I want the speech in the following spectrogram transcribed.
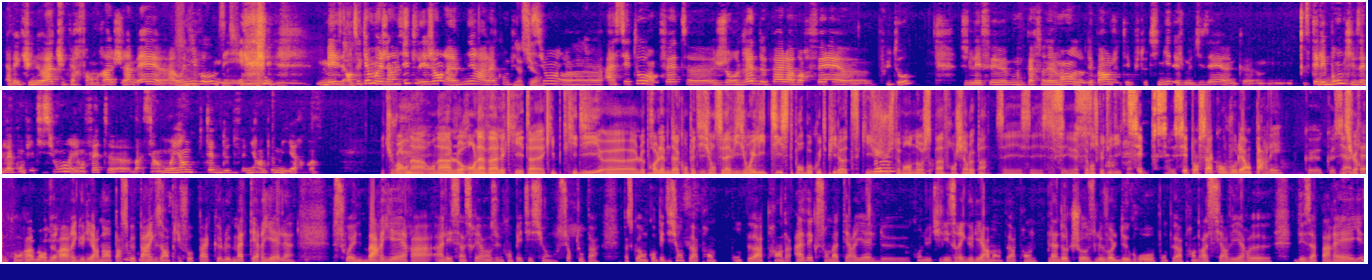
avec une A, tu performeras jamais euh, à haut niveau. Mais, mais en tout cas, moi, j'invite les gens à venir à la compétition assez tôt. En fait, je regrette de ne pas l'avoir fait plus tôt. Je l'ai fait personnellement. Au départ, j'étais plutôt timide et je me disais que c'était les bons qui faisaient de la compétition et en fait, euh, bah, c'est un moyen peut-être de devenir un peu meilleur, quoi. Et tu vois, on a, on a Laurent Laval qui, est qui, qui dit euh, le problème de la compétition, c'est la vision élitiste pour beaucoup de pilotes qui justement n'osent pas franchir le pas. C'est exactement ce que tu dis. C'est pour ça qu'on voulait en parler que, c'est un thème qu'on abordera régulièrement parce que, par exemple, il ne faut pas que le matériel soit une barrière à, aller s'inscrire dans une compétition. Surtout pas. Parce qu'en compétition, on peut apprendre, on peut apprendre avec son matériel qu'on utilise régulièrement, on peut apprendre plein d'autres choses. Le vol de groupe, on peut apprendre à se servir euh, des appareils.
